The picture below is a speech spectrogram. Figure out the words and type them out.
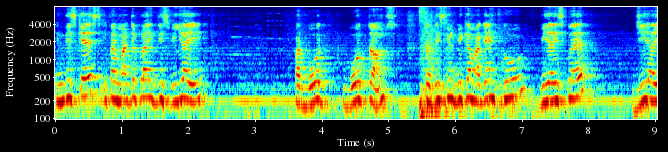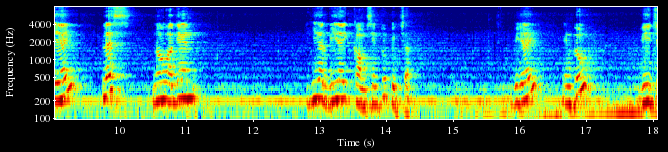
in this case if i multiply this vi for both both terms so this will become again 2 vi square gii plus now again here vi comes into picture vi into vj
